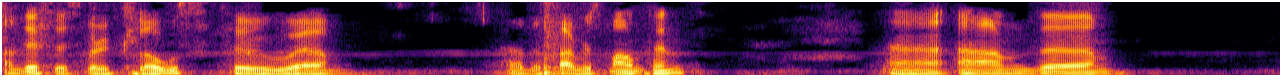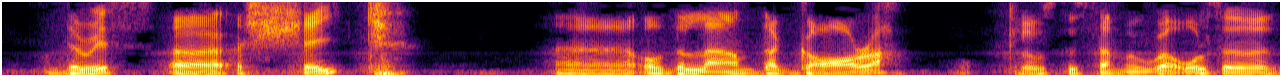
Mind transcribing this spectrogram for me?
and this is very close to um, uh, the Cyprus Mountains. Uh, and um, there is a sheikh, uh, of the land Dagara, close to Samua, also a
